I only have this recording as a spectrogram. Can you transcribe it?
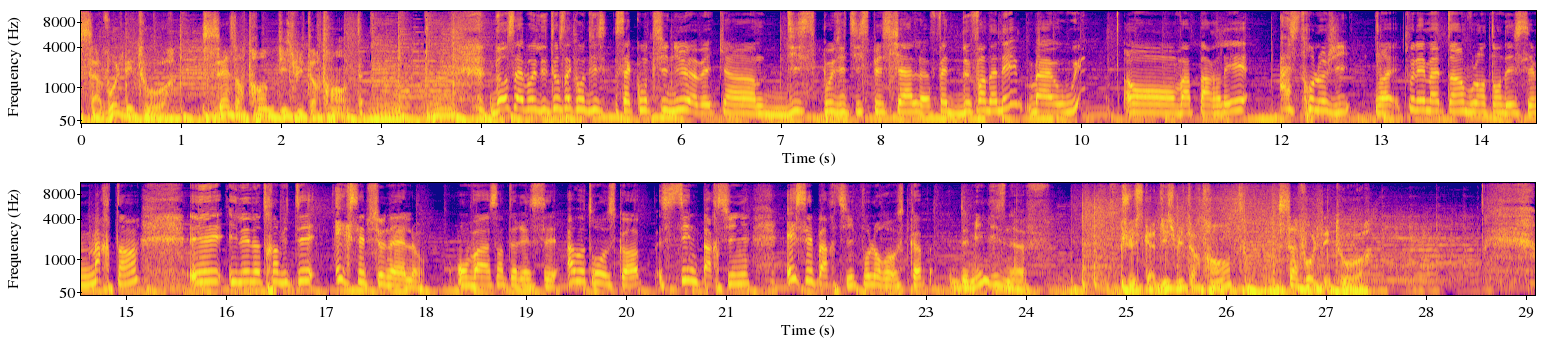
Ça vaut le détour. 16h30, 18h30. Dans sa vol du tour, ça, continue avec un dispositif spécial fête de fin d'année. Bah oui, on va parler astrologie. Ouais, tous les matins, vous l'entendez, c'est Martin et il est notre invité exceptionnel. On va s'intéresser à votre horoscope, signe par signe, et c'est parti pour l'horoscope 2019. Jusqu'à 18h30, ça vaut le détour.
